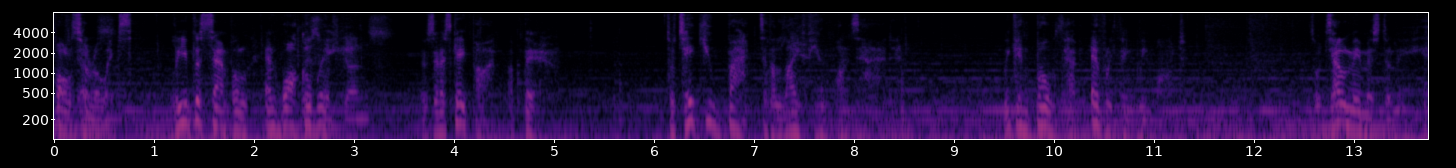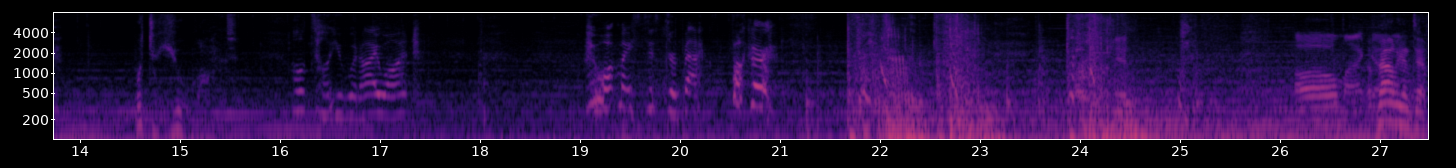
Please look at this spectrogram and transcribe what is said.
false heroics. Leave the sample and walk Please away. guns. There's an escape pod up there. To take you back to the life you once had. We can both have everything we want. So tell me, Mr. Lee, what do you want? I'll tell you what I want. I want my sister back, fucker! Shit. Oh my god. A valiant effort.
